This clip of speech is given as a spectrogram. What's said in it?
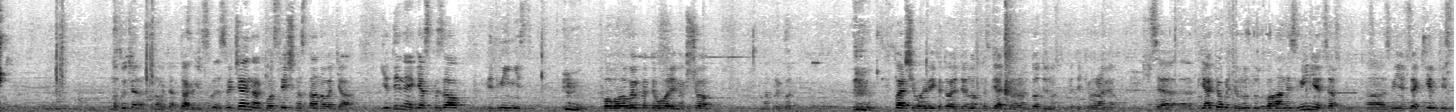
е, Ну, звичайно, становиться. так, звичайна класична станова тяга. Єдине, як я сказав, відмінність по ваговим категоріям, якщо, наприклад, в першій ваговій категорії 95 кг до 95 кг це 5 обертів, ну тут вага не змінюється, е, змінюється кількість,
